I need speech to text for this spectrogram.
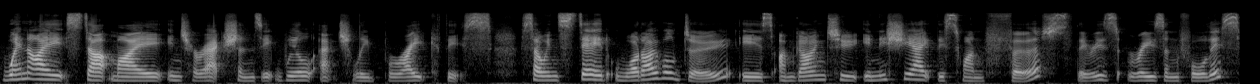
when I start my interactions, it will actually break this. So instead, what I will do is I'm going to initiate this one first. There is reason for this,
